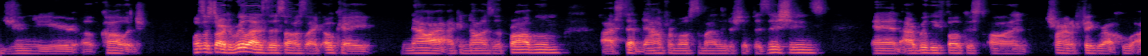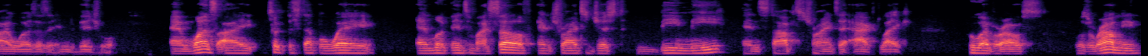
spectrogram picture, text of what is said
junior year of college. Once I started to realize this, I was like, okay, now I, I acknowledge the problem. I stepped down from most of my leadership positions and I really focused on trying to figure out who I was as an individual. And once I took the step away and looked into myself and tried to just be me and stopped trying to act like whoever else was around me,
